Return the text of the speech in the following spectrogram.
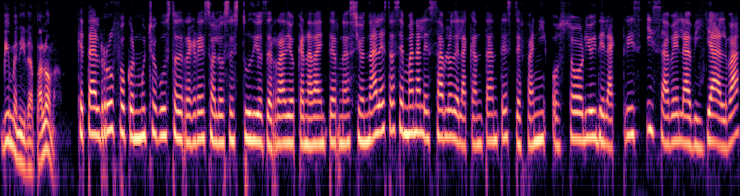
Bienvenida, Paloma. ¿Qué tal, Rufo? Con mucho gusto de regreso a los estudios de Radio Canadá Internacional. Esta semana les hablo de la cantante Stephanie Osorio y de la actriz Isabela Villalba,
